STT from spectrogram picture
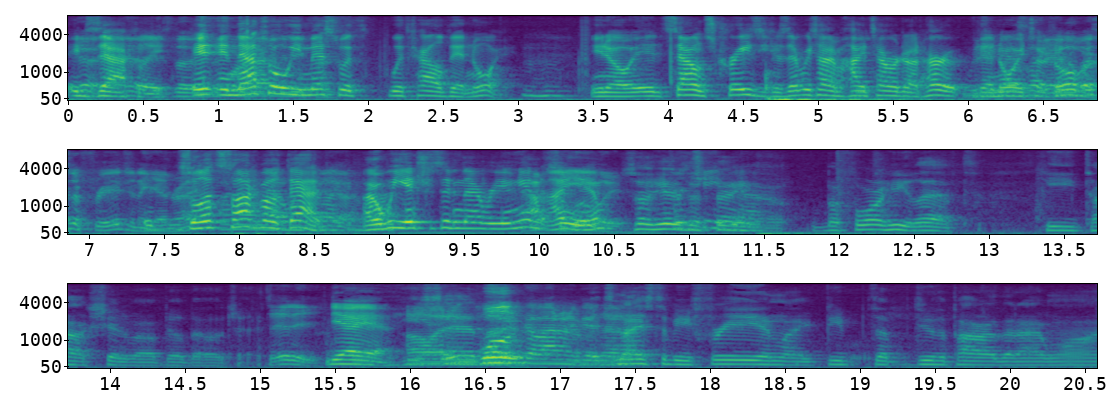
Exactly, yeah, he's the- and, he's the and that's what we miss with with Kyle Van Noy. Mm-hmm. You know, it sounds crazy because every time Hightower got hurt, Would Van Noy took like- over. Noy's a free agent again, right? So let's talk about that that. was like- Are we interested in that reunion? I am. So here's For the cheap, thing, yeah. though. Before he left, he talked shit about Bill Belichick. Did he? Yeah, yeah. He Oh, I said, didn't- Well, Didn't go out on a good it's note. nice to be free and like be to do the power that I want.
